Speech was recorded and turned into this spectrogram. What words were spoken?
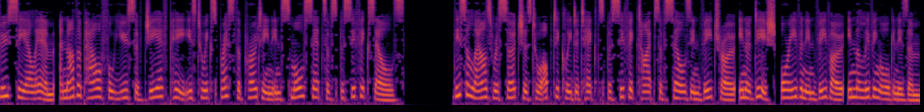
2CLM. .Another powerful use of GFP is to express the protein in small sets of specific cells. This allows researchers to optically detect specific types of cells in vitro in a dish, or even in vivo in the living organism.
